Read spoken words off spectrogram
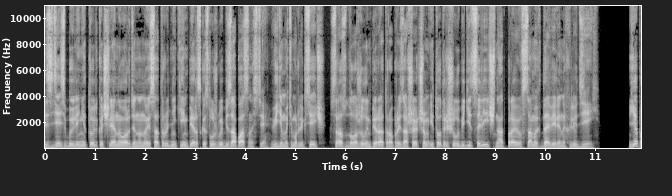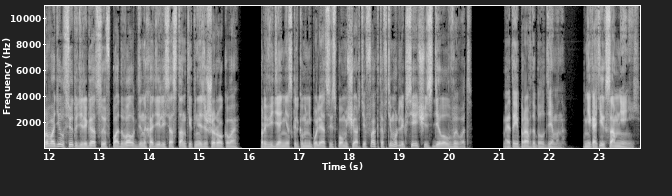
Здесь были не только члены Ордена, но и сотрудники имперской службы безопасности. Видимо, Тимур Алексеевич сразу доложил императору о произошедшем, и тот решил убедиться лично, отправив самых доверенных людей. Я проводил всю эту делегацию в подвал, где находились останки князя Широкого. Проведя несколько манипуляций с помощью артефактов, Тимур Алексеевич сделал вывод. Это и правда был демон. Никаких сомнений.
